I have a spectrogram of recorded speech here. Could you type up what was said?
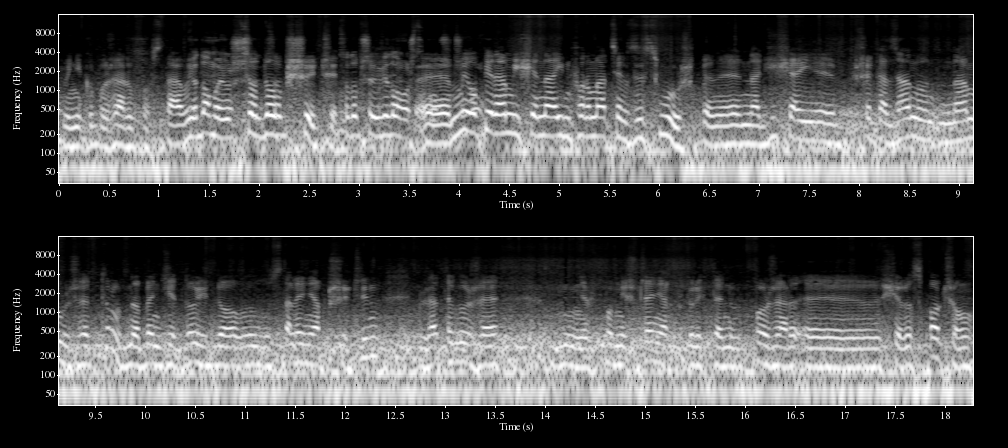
w wyniku pożaru powstały. Wiadomo już, co do co- przyczyn. Co do wiadomo już, My opieramy się na informacjach ze służb. Na dzisiaj przekazano nam, że trudno będzie dojść do ustalenia przyczyn, dlatego że mm, w pomieszczeniach, w których ten pożar e, się rozpoczął, e,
